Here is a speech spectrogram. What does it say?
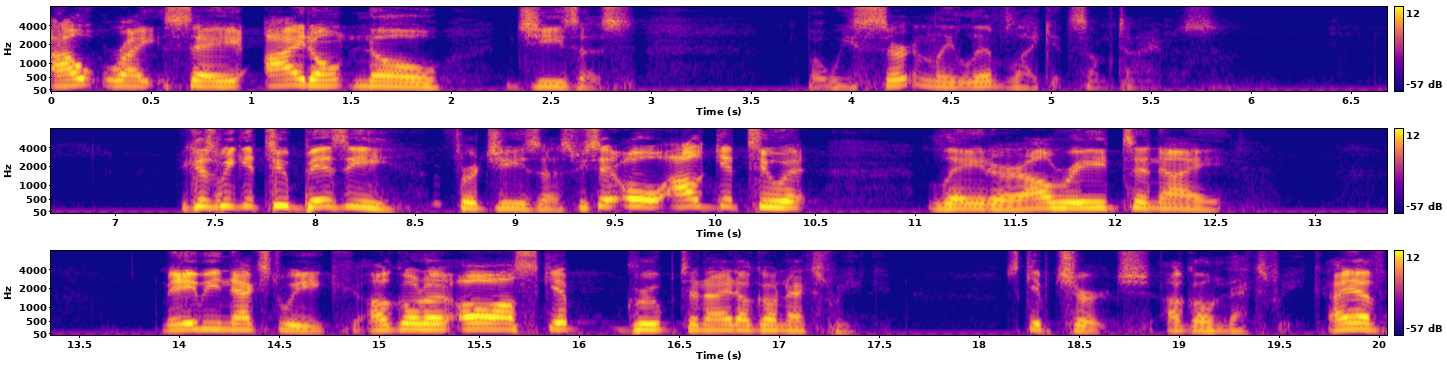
outright say, I don't know Jesus, but we certainly live like it sometimes. Because we get too busy for Jesus. We say, oh, I'll get to it later, I'll read tonight. Maybe next week. I'll go to, oh, I'll skip group tonight. I'll go next week. Skip church. I'll go next week. I have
